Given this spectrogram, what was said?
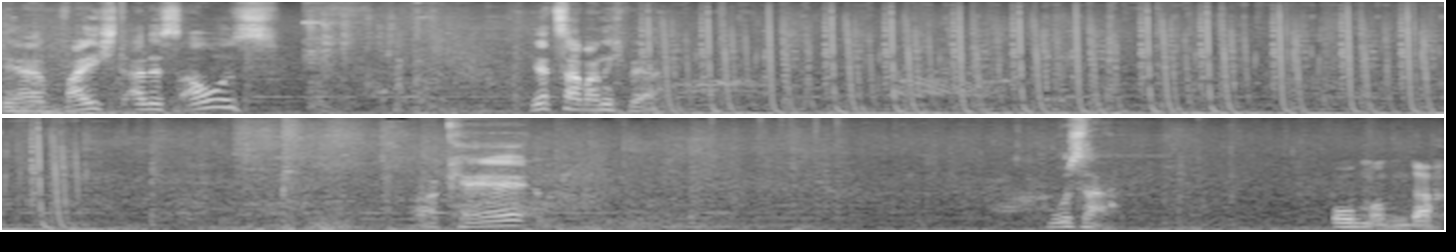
Der weicht alles aus. Jetzt aber nicht mehr. Okay. Wo ist er? Oben auf dem Dach.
